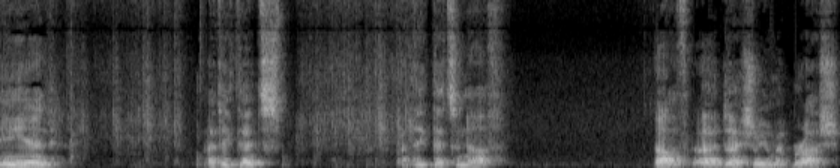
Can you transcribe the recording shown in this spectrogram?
And I think that's I think that's enough. Oh, uh, did I show you my brush?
